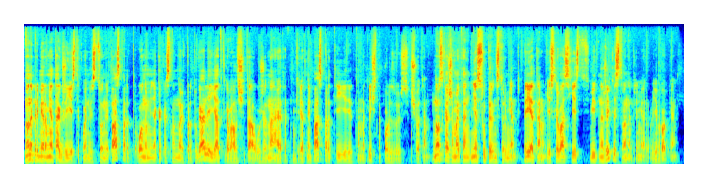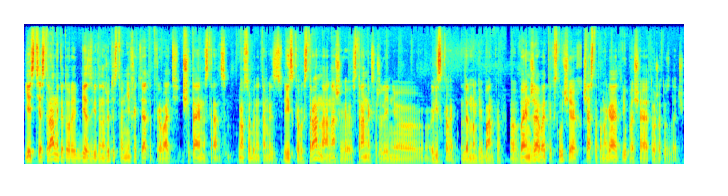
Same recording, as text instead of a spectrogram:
Но, например, у меня также есть такой инвестиционный паспорт. Он у меня как основной в Португалии. Я открывал счета уже на этот конкретный паспорт и там отлично пользуюсь счетом. Но, скажем, это не супер инструмент. При этом, если у вас есть вид на жительство, например, в Европе, есть те страны, которые без вида на жительство не хотят открывать счета иностранцам. Ну, особенно там из рисковых стран, а наши страны, к сожалению, рисковые для многих банков. ВНЖ в этих случаях часто помогает и упрощает тоже эту задачу.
